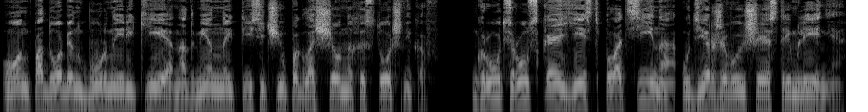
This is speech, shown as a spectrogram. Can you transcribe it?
Он подобен бурной реке, надменной тысячью поглощенных источников. Грудь русская есть плотина, удерживающая стремление.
